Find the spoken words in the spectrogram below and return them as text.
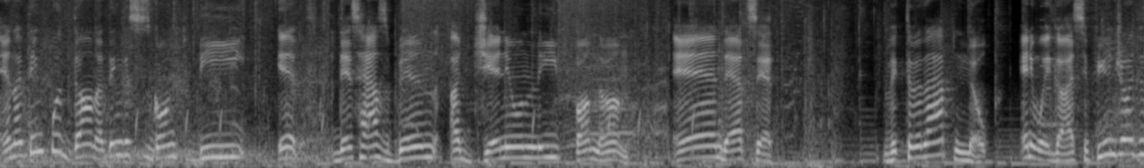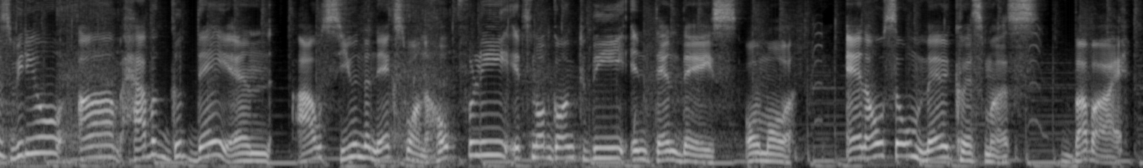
And I think we're done. I think this is going to be it. This has been a genuinely fun run. And that's it. Victory lap? Nope. Anyway guys, if you enjoyed this video, um, have a good day and I'll see you in the next one. Hopefully it's not going to be in 10 days or more. And also Merry Christmas. Bye bye.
